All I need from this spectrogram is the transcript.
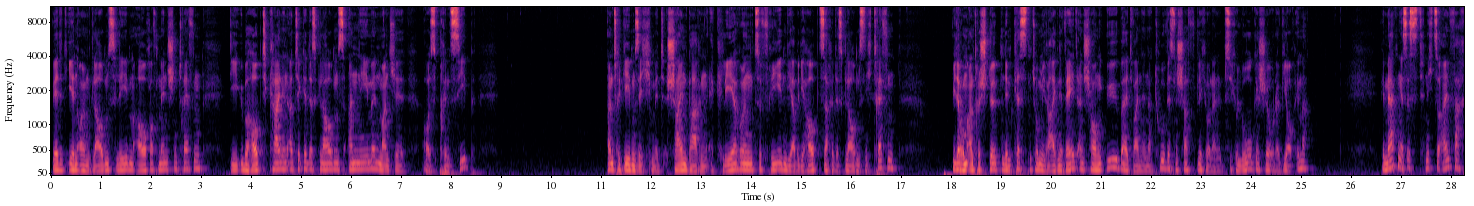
werdet ihr in eurem Glaubensleben auch auf Menschen treffen, die überhaupt keinen Artikel des Glaubens annehmen, manche aus Prinzip, andere geben sich mit scheinbaren Erklärungen zufrieden, die aber die Hauptsache des Glaubens nicht treffen. Wiederum andere stülpen dem Christentum ihre eigene Weltanschauung über, etwa eine naturwissenschaftliche oder eine psychologische oder wie auch immer. Wir merken, es ist nicht so einfach,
